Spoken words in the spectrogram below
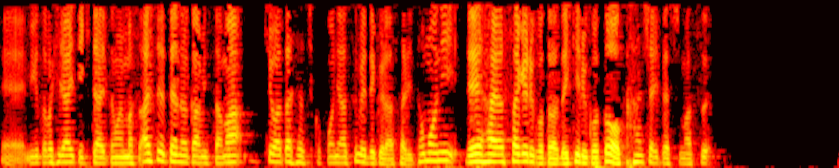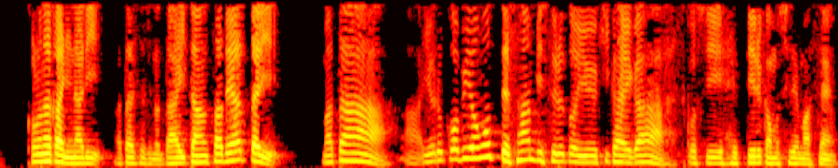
えー、御言葉開いていきたいと思います。愛する天の神様、今日私たちここに集めてくださり、共に礼拝を下げることができることを感謝いたします。コロナ禍になり、私たちの大胆さであったり、また、喜びを持って賛美するという機会が少し減っているかもしれません。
